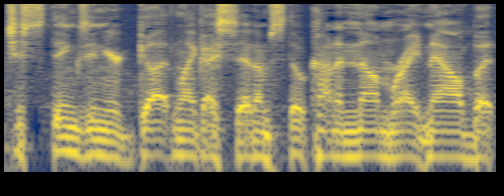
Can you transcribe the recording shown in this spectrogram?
just stings in your gut. And like I said, I'm still kind of numb right now, but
